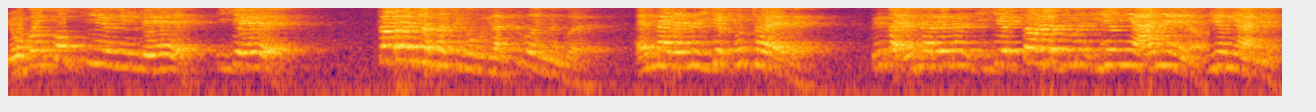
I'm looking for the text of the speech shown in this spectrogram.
요건 꼭지형인데 이게 떨어져서 지금 우리가 쓰고 있는 거예요. 옛날에는 이게 붙어야 돼. 그러니까 옛날에는 이게 떨어지면 이형이 아니에요. 이형이 아니에요.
